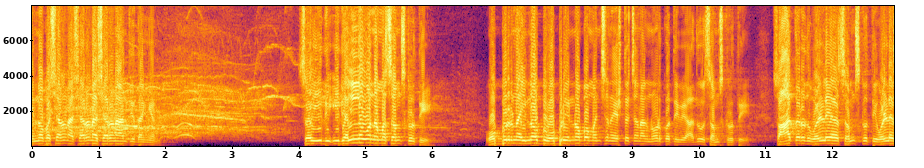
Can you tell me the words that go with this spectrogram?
ಇನ್ನೊಬ್ಬ ಶರಣ ಶರಣ ಶರಣ ಅಂತಿದ್ದಂಗೆ ಸೊ ಇದು, ಇದೆಲ್ಲವೂ ನಮ್ಮ ಸಂಸ್ಕೃತಿ. ಒಬ್ಬರನ್ನ ಇನ್ನೊಬ್ಬ, ಒಬ್ರು ಇನ್ನೊಬ್ಬ ಮನುಷ್ಯನ ಎಷ್ಟು ಚೆನ್ನಾಗಿ ನೋಡ್ಕೋತೀವಿ, ಅದು ಸಂಸ್ಕೃತಿ. ಸೊ ಆ ಥರದ ಒಳ್ಳೆಯ ಸಂಸ್ಕೃತಿ ಒಳ್ಳೆಯ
